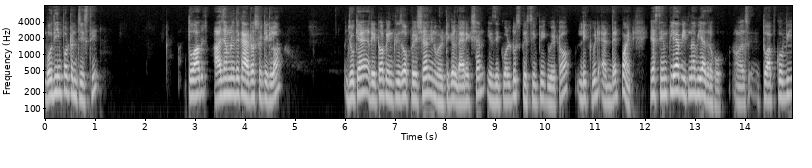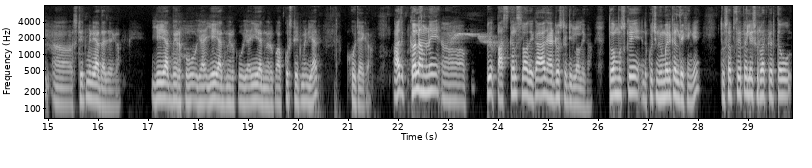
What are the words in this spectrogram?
बहुत ही इंपॉर्टेंट चीज़ थी। तो आप आज हमने देखा हाइड्रोस्टेटिक लॉ जो क्या है? Rate of increase of pressure in vertical direction is equal to specific weight of liquid at that point या सिंपली आप इतना भी याद रखो तो आपको भी स्टेटमेंट याद आ जाएगा। ये याद में रखो या ये याद में रखो या ये याद में रखो आपको स्टेटमेंट याद हो जाएगा। आज कल हमने पास्कल्स लॉ देखा, आज हाइड्रोस्टेटिक लॉ देखा। तो हम उसके कुछ न्यूमेरिकल देखेंगे। तो सबसे पहले शुरुआत करता हूँ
